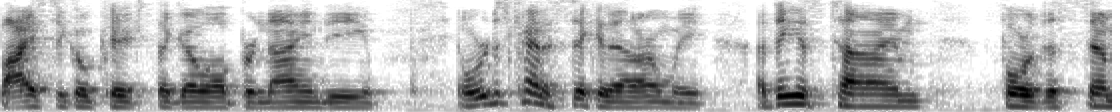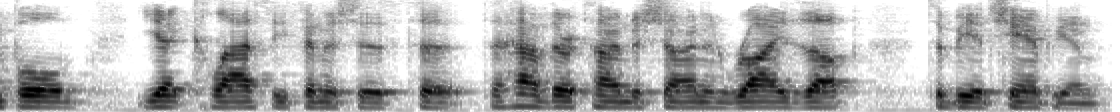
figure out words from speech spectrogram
bicycle kicks that go upper 90. And we're just kind of sick of that, aren't we? I think it's time for the simple yet classy finishes to, to have their time to shine and rise up to be a champion.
